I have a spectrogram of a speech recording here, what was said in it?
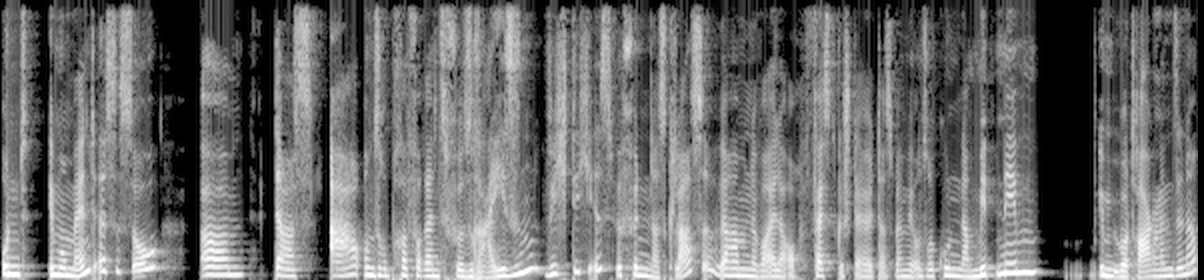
Und im Moment ist es so, ähm, dass A, unsere Präferenz fürs Reisen wichtig ist. Wir finden das klasse. Wir haben eine Weile auch festgestellt, dass wenn wir unsere Kunden da mitnehmen, im übertragenen Sinne,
